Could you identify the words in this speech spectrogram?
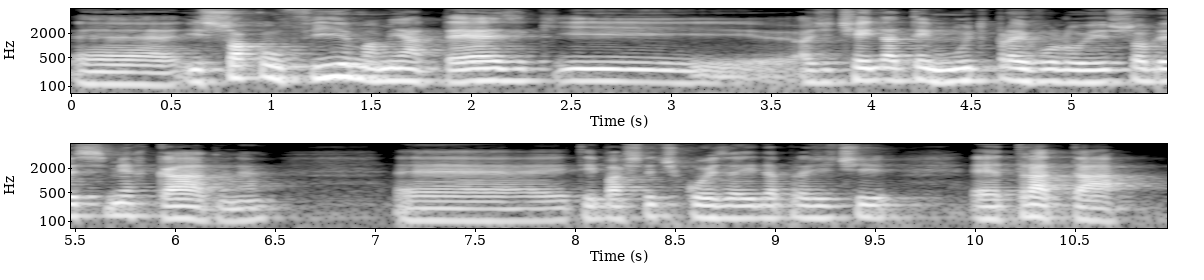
É, e só confirma a minha tese que a gente ainda tem muito para evoluir sobre esse mercado, né? É, tem bastante coisa ainda para a gente é, tratar.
